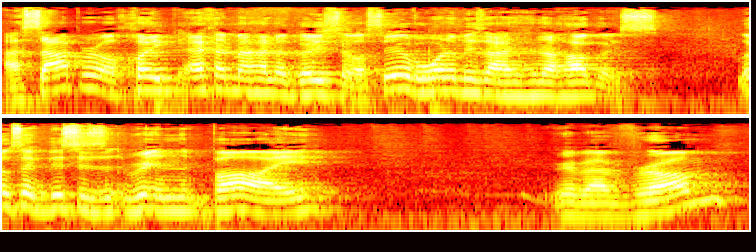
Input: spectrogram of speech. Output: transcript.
Asaper al echad mahanagoysa. I'll say over one of his hanahagos. Looks like this is written by Rabbi Avram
